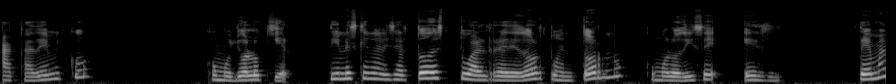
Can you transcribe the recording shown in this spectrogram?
académico como yo lo quiero. Tienes que analizar todo tu alrededor, tu entorno, como lo dice el tema,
